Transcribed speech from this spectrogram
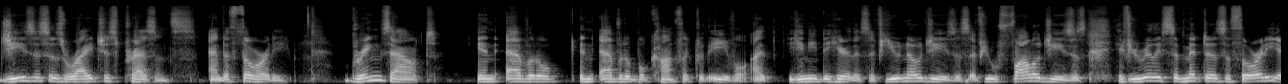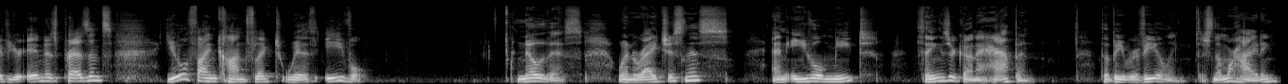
Jesus' righteous presence and authority brings out inevitable inevitable conflict with evil. I, you need to hear this. If you know Jesus, if you follow Jesus, if you really submit to his authority, if you're in his presence, you will find conflict with evil. Know this when righteousness and evil meet, things are going to happen. They'll be revealing. There's no more hiding.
